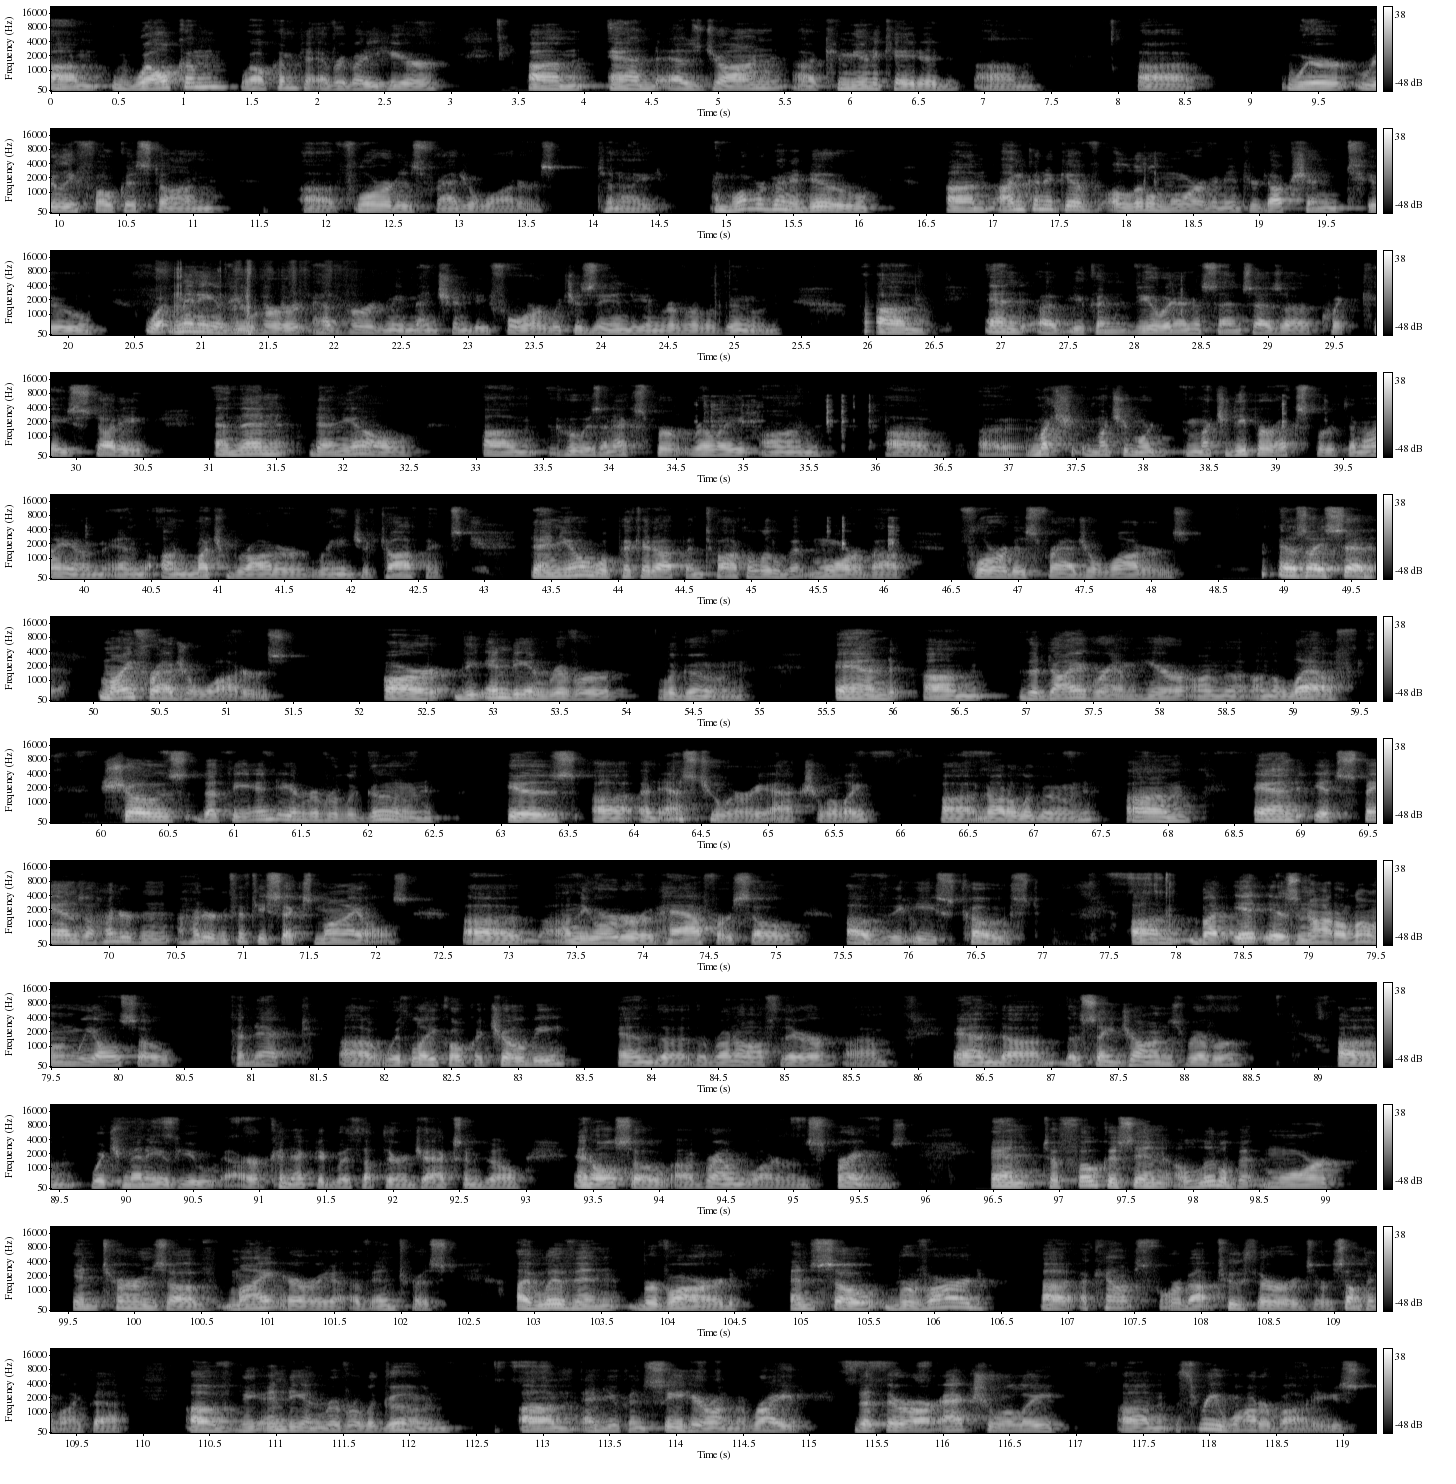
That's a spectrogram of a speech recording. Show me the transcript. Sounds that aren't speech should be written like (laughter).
Um, welcome, welcome to everybody here. Um, and as John uh, communicated, um, uh, we're really focused on uh, Florida's fragile waters tonight. And what we're going to do, um, I'm going to give a little more of an introduction to what many of you heard, have heard me mention before, which is the Indian River Lagoon. Um, and uh, you can view it in a sense as a quick case study. And then Danielle, um, who is an expert really on uh, uh, much, much more, much deeper expert than I am and on much broader range of topics. Danielle will pick it up and talk a little bit more about Florida's fragile waters. As I said, my fragile waters are the Indian River Lagoon. And um, the diagram here on the, on the left shows that the Indian River Lagoon is uh, an estuary, actually, uh, not a lagoon. Um, and it spans 100 and, 156 miles uh, on the order of half or so of the East Coast. Um, but it is not alone. We also connect uh, with Lake Okeechobee and the, the runoff there. Um, and uh, the St. Johns River, um, which many of you are connected with up there in Jacksonville, and also uh, groundwater and springs. And to focus in a little bit more in terms of my area of interest, I live in Brevard. And so Brevard uh, accounts for about two thirds or something like that of the Indian River Lagoon. Um, and you can see here on the right that there are actually um, three water bodies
